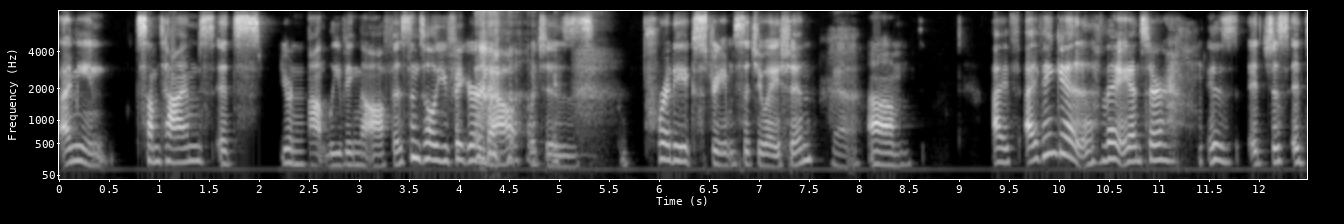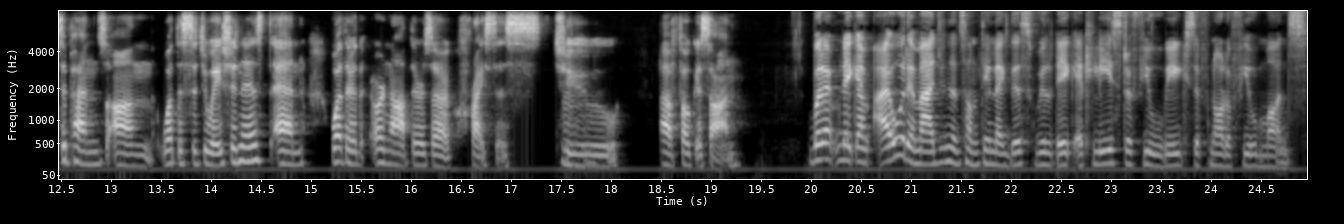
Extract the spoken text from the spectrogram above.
i mean sometimes it's you're not leaving the office until you figure it out, which is pretty extreme situation. Yeah. Um, I I think it, the answer is it just it depends on what the situation is and whether or not there's a crisis to mm. uh, focus on. But I'm, like I'm, I would imagine that something like this will take at least a few weeks, if not a few months.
